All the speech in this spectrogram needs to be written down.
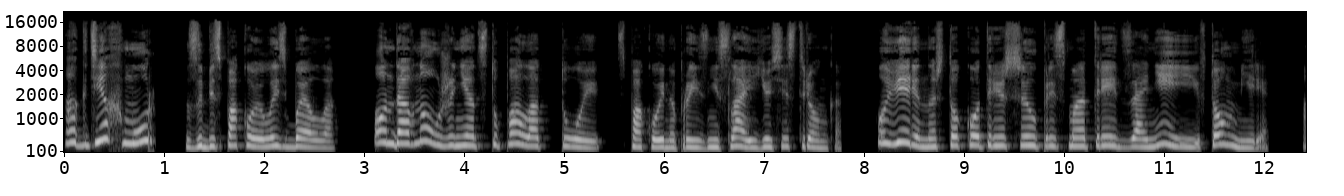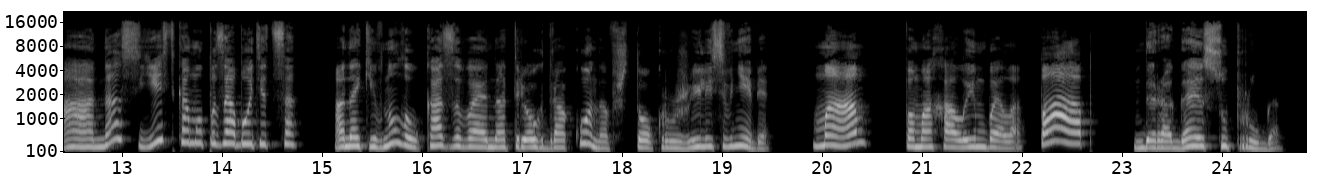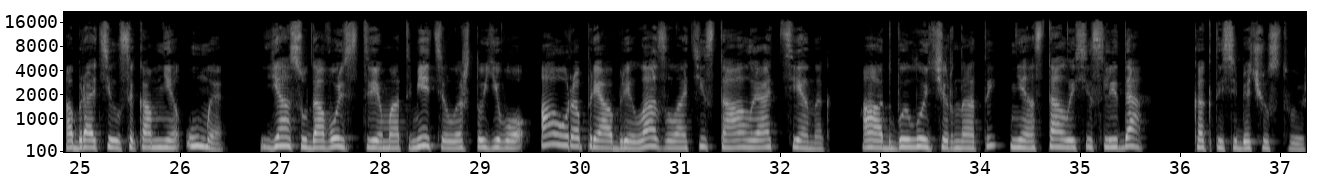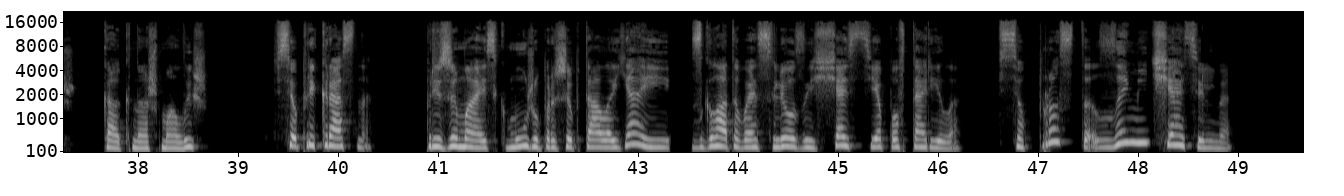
«А где хмур?» – забеспокоилась Белла. «Он давно уже не отступал от Тои», – спокойно произнесла ее сестренка. «Уверена, что кот решил присмотреть за ней и в том мире. А нас есть кому позаботиться?» Она кивнула, указывая на трех драконов, что кружились в небе. «Мам!» – помахала им Белла. «Пап!» «Дорогая супруга!» – обратился ко мне Уме. Я с удовольствием отметила, что его аура приобрела золотисто-алый оттенок, а от былой черноты не осталось и следа. Как ты себя чувствуешь? Как наш малыш? Все прекрасно. Прижимаясь к мужу, прошептала я и, сглатывая слезы счастья, повторила. Все просто замечательно.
